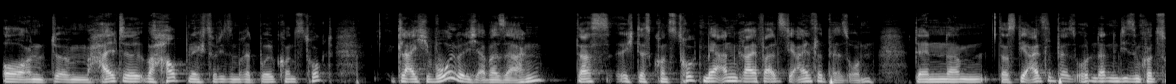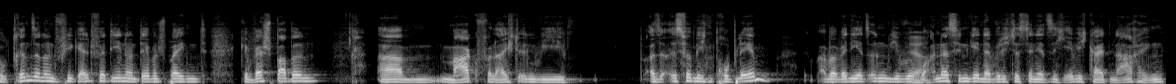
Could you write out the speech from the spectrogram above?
und ähm, halte überhaupt nicht zu diesem Red Bull-Konstrukt. Gleichwohl würde ich aber sagen, dass ich das Konstrukt mehr angreife als die Einzelpersonen. Denn ähm, dass die Einzelpersonen dann in diesem Konstrukt drin sind und viel Geld verdienen und dementsprechend Gewäschbabbeln, ähm, mag vielleicht irgendwie, also ist für mich ein Problem. Aber wenn die jetzt irgendwie ja. woanders hingehen, dann würde ich das denn jetzt nicht Ewigkeiten nachhängen.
